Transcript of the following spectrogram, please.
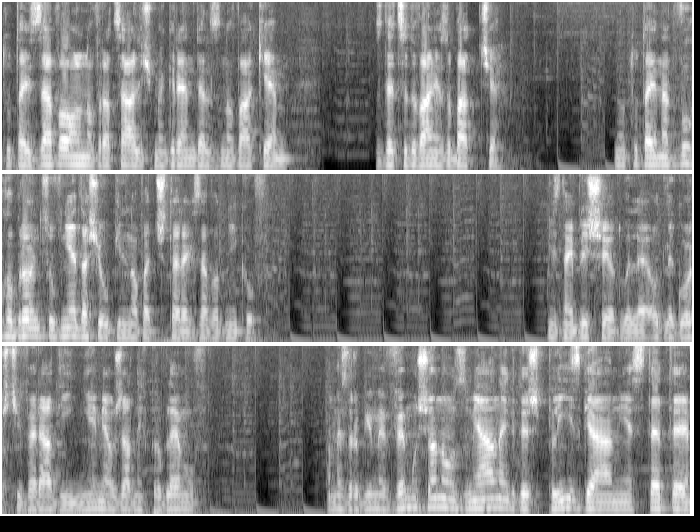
Tutaj za wolno wracaliśmy. Grendel z Nowakiem. Zdecydowanie, zobaczcie. No tutaj na dwóch obrońców nie da się upilnować czterech zawodników. I z najbliższej odległości Veradi nie miał żadnych problemów. A my zrobimy wymuszoną zmianę, gdyż Plizga niestety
